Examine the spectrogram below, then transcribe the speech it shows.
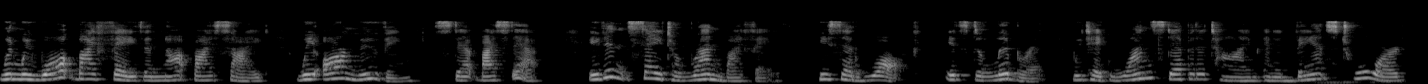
When we walk by faith and not by sight, we are moving step by step. He didn't say to run by faith, he said walk. It's deliberate. We take one step at a time and advance toward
